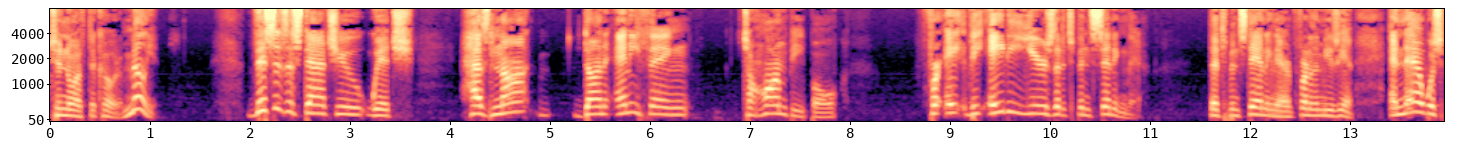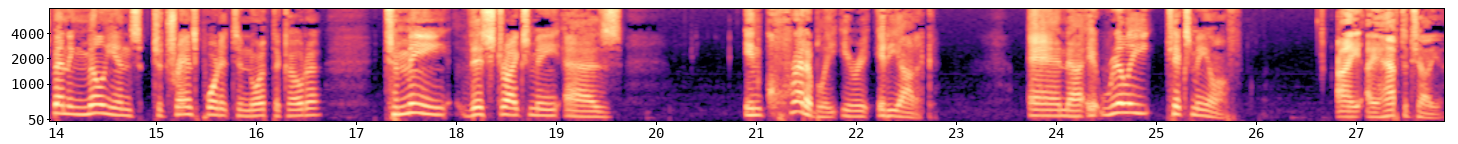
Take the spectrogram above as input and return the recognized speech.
to North Dakota. Millions. This is a statue which has not done anything to harm people for eight, the 80 years that it's been sitting there, that's been standing there in front of the museum. And now we're spending millions to transport it to North Dakota. To me, this strikes me as incredibly idiotic. And uh, it really ticks me off. I, I have to tell you.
